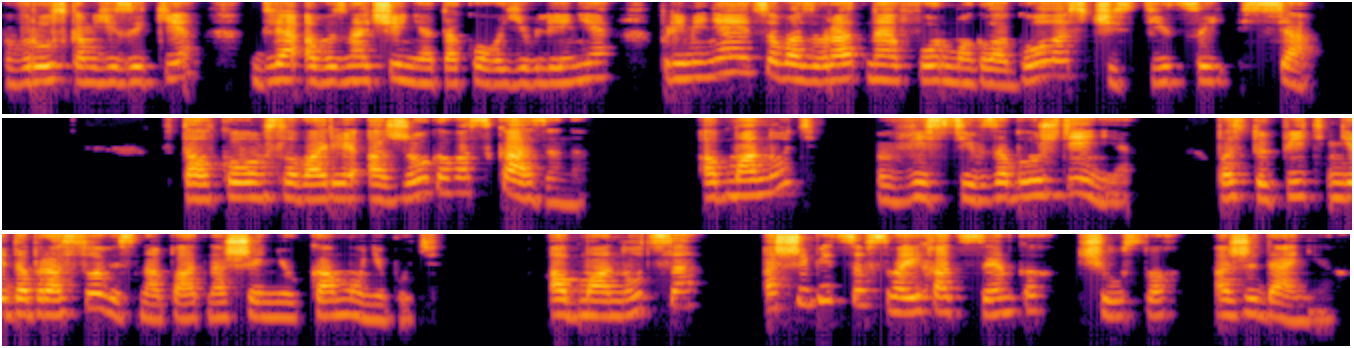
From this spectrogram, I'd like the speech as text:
В русском языке для обозначения такого явления применяется возвратная форма глагола с частицей «ся». В толковом словаре Ожогова сказано «обмануть, ввести в заблуждение, поступить недобросовестно по отношению к кому-нибудь, обмануться, ошибиться в своих оценках, чувствах, ожиданиях».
